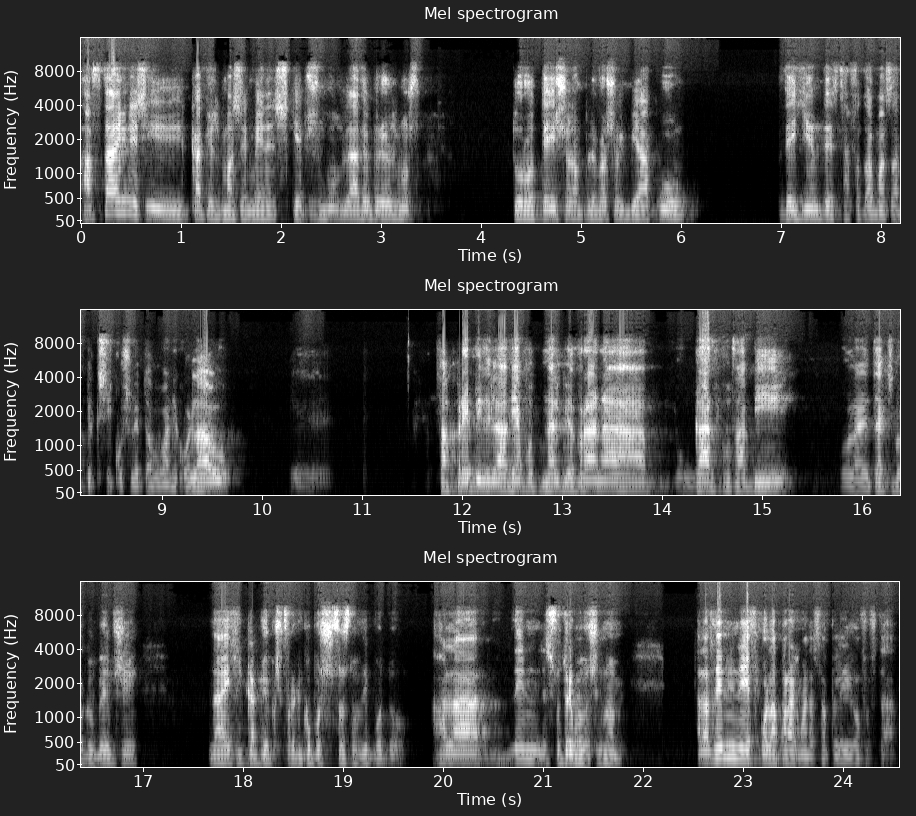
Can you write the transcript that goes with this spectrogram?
αυτά είναι οι κάποιες μαζεμένες σκέψεις μου, δηλαδή ο περιορισμός του rotation από πλευράς Ολυμπιακού δεν γίνεται σε αυτά τα μάτια να παίξει 20 λεπτά από Παπα-Νικολάου. Ε, θα πρέπει δηλαδή από την άλλη πλευρά να, ο γκαρντ που θα μπει, ο Λαϊτζάκης με να έχει κάποιο εξωφρονικό ποσοστό στο δίποντο. Αλλά δεν, στο τρίποντο, συγγνώμη. Αλλά δεν είναι εύκολα πράγματα στα play-off αυτά.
